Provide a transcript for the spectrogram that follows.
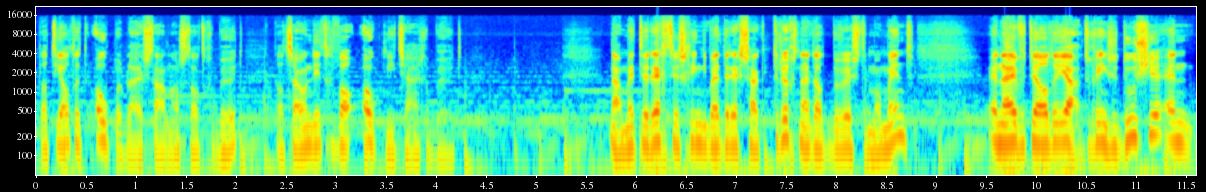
dat die altijd open blijft staan als dat gebeurt. Dat zou in dit geval ook niet zijn gebeurd. Nou, met de rechters ging hij bij de rechtszaak terug naar dat bewuste moment. En hij vertelde, ja, toen ging ze douchen en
